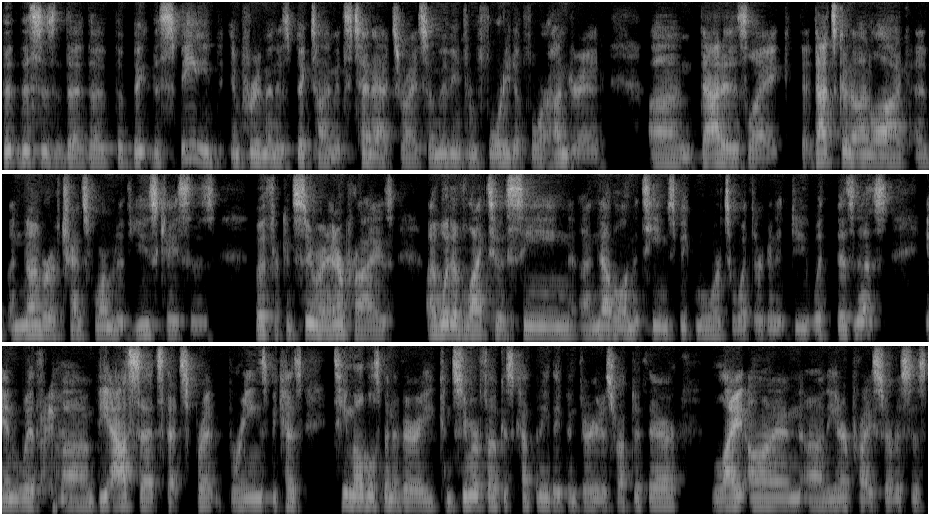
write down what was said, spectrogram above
this is the the the big the speed improvement is big time. It's 10x, right? So moving from 40 to 400, um, that is like that's going to unlock a, a number of transformative use cases, both for consumer and enterprise. I would have liked to have seen uh, Neville and the team speak more to what they're going to do with business and with um, the assets that Sprint brings because T-Mobile's been a very consumer-focused company. They've been very disruptive there. Light on uh, the enterprise services.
